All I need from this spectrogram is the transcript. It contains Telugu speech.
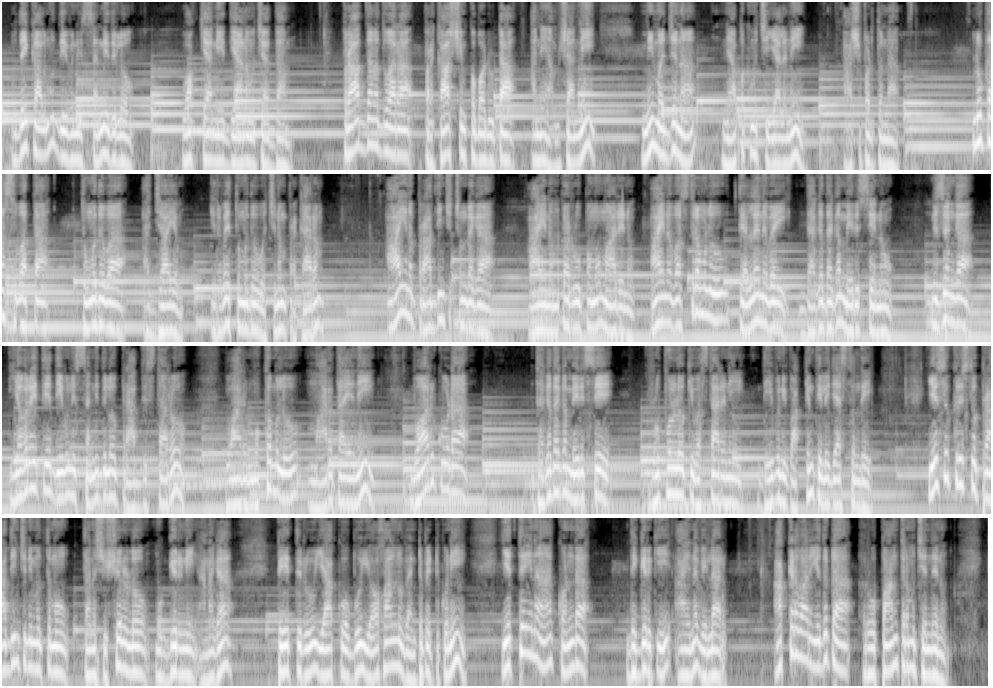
ఉదయకాలము దేవుని సన్నిధిలో వాక్యాన్ని ధ్యానము చేద్దాం. ప్రార్థన ద్వారా ప్రకాశింపబడుట అనే అంశాన్ని మీ మధ్యన జ్ఞాపకము చేయాలని ఆశపడుతున్నా. లూకాసు వార్త తొమ్మిదవ అధ్యాయం ఇరవై తొమ్మిదవ వచనం ప్రకారం ఆయన ప్రార్థించుచుండగా ఆయన ముఖ రూపము మారెను. ఆయన వస్త్రములు తెల్లనివై దగదగ మెరిసెను. నిజంగా ఎవరైతే దేవుని సన్నిధిలో ప్రార్థిస్తారో వారి ముఖములు మారతాయని వారు కూడా దగదగ మెరిసే రూపంలోకి వస్తారని దేవుని వాక్యం తెలియజేస్తుంది. యేసుక్రీస్తు ప్రార్థించి నిమిత్తము తన శిష్యులలో ముగ్గురిని అనగా పేతురు యాకోబు యోహాలను వెంట పెట్టుకుని ఎత్తైన కొండ దగ్గరికి ఆయన వెళ్ళారు అక్కడ వారి ఎదుట రూపాంతరము చెందెను.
